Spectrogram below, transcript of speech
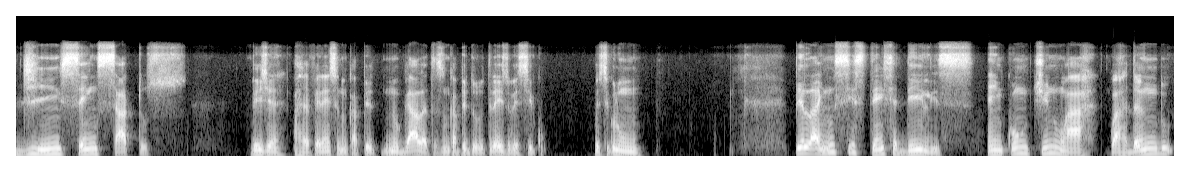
de insensatos. Veja a referência no, capítulo, no Gálatas, no capítulo 3, do versículo, versículo 1. Pela insistência deles em continuar guardando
